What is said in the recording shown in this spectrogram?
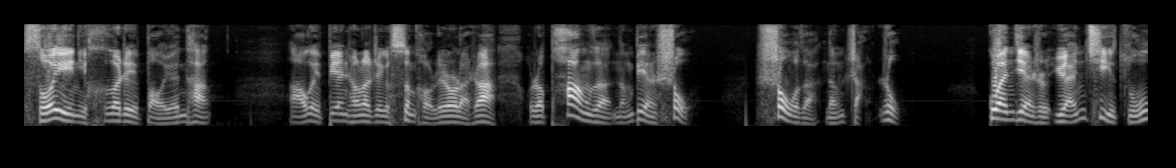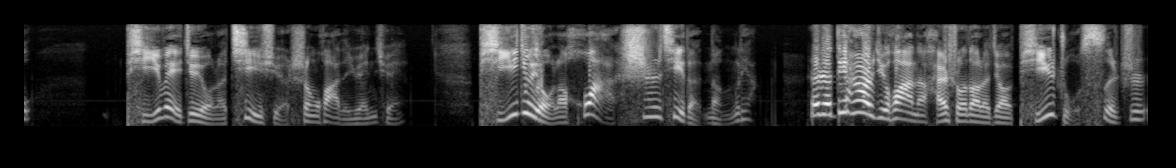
所以你喝这保元汤，啊，我给编成了这个顺口溜了，是吧？我说胖子能变瘦，瘦子能长肉，关键是元气足，脾胃就有了气血生化的源泉，脾就有了化湿气的能量。那这第二句话呢，还说到了叫脾主四肢，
